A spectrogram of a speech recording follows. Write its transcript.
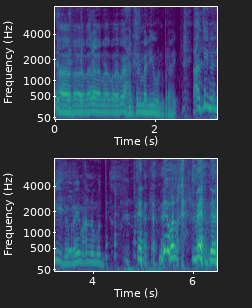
آه، واحد في المليون إبراهيم. عادين الليبي إبراهيم عندنا مده لا والله مهدم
